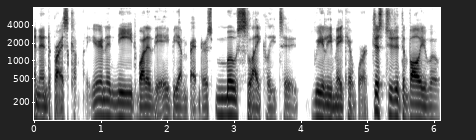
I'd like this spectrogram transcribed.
an enterprise company. You're going to need one of the ABM vendors, most likely to really make it work, just due to the volume of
